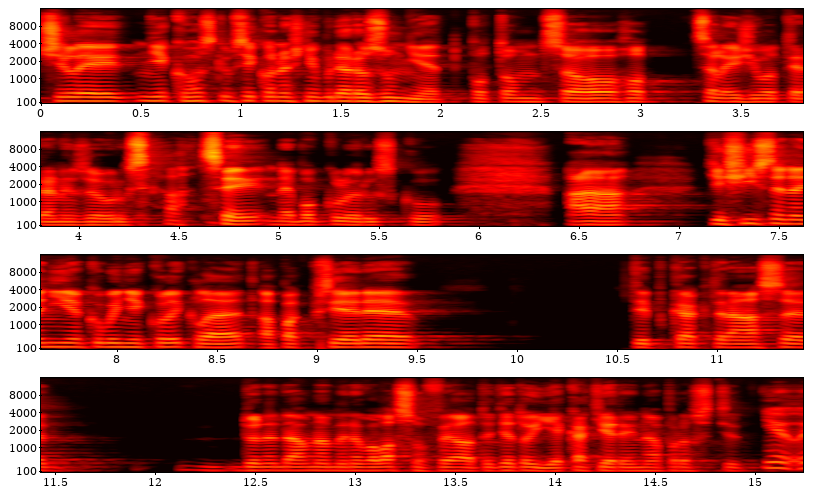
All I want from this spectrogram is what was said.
Čili někoho, s kým si konečně bude rozumět po tom, co ho celý život tyranizují Rusáci nebo kvůli Rusku. A těší se na ní jakoby několik let a pak přijede typka, která se donedávna jmenovala Sofia, ale teď je to Jekatěrina prostě, Jo.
